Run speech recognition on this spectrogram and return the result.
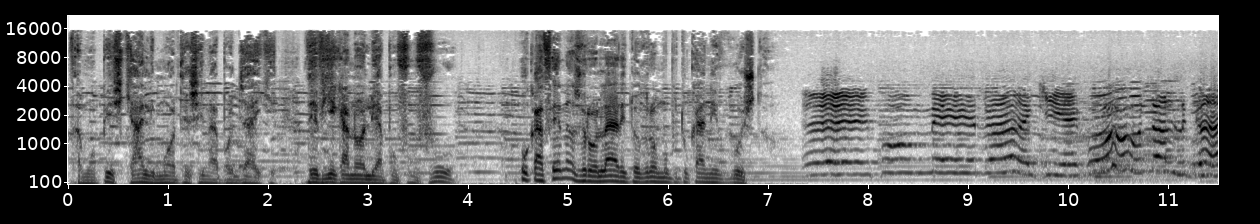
Θα μου πεις κι άλλοι μόρτες είναι από τζάκι. Δεν βγήκαν όλοι από φουφού ο καθένας ρολάρει το δρόμο που του κάνει δυνατό. Έχω μέρα κι έχω ναλγά,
